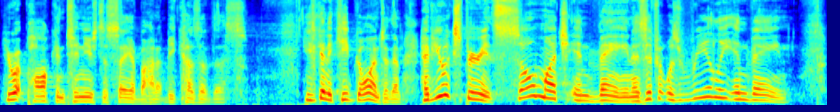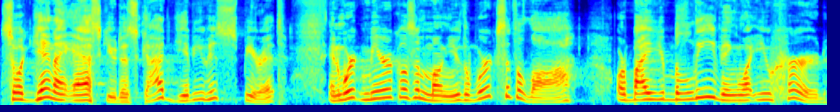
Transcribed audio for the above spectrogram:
Hear what Paul continues to say about it because of this. He's going to keep going to them. Have you experienced so much in vain as if it was really in vain? So again, I ask you, does God give you his spirit and work miracles among you, the works of the law, or by you believing what you heard?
